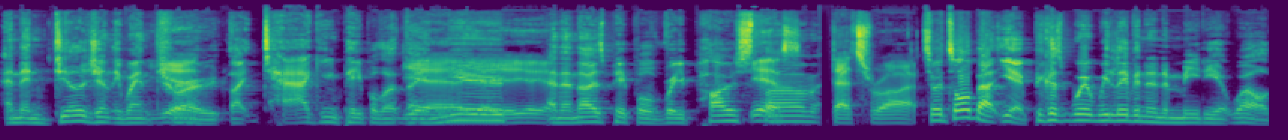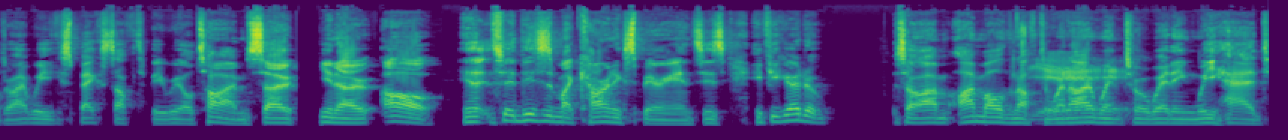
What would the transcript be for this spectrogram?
and then diligently went yeah. through, like tagging people that they yeah, knew. Yeah, and then those people repost yes, them. That's right. So it's all about, yeah, because we we live in an immediate world, right? We expect stuff to be real time. So, you know, oh, so this is my current experience is if you go to, so I'm, I'm old enough to when I went to a wedding, we had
